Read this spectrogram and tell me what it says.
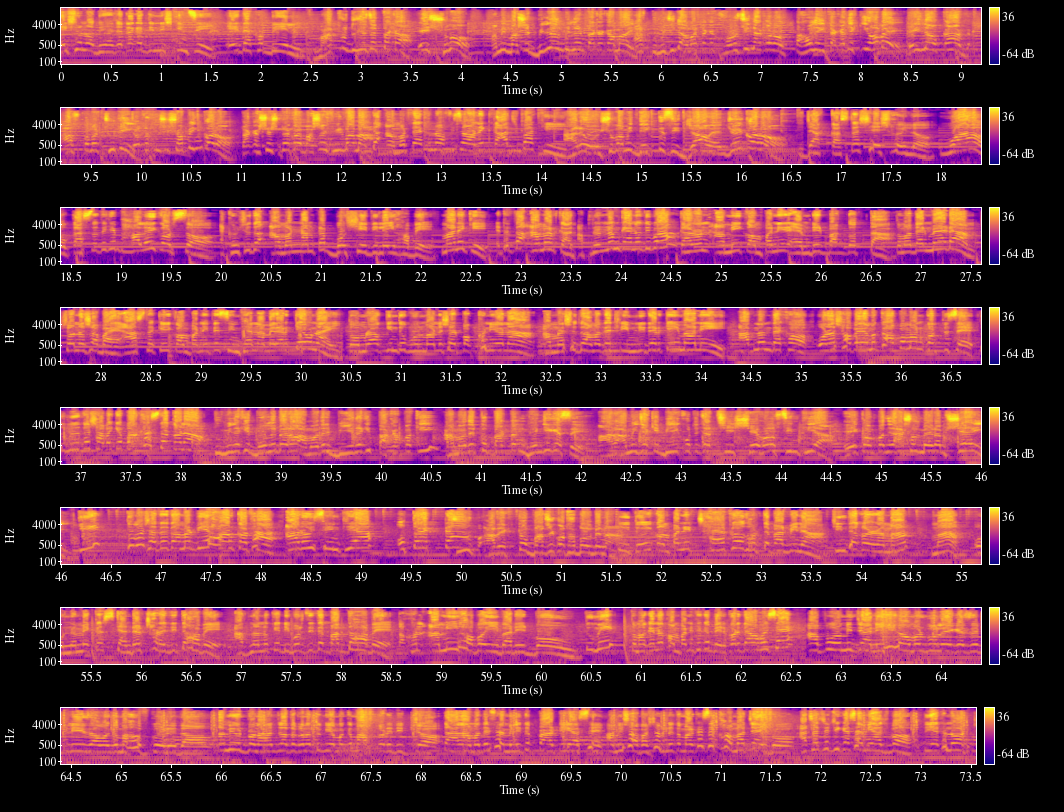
এই শোনো দুই হাজার টাকার জিনিস কিনছি। এই দেখো বিল। মাত্র দুই হাজার টাকা? এই শোনো আমি মাসে বিলিয়ন বিলিয়ন টাকা কামাই। আর তুমি যদি আমার টাকা খরচই না করো তাহলে এই টাকা দিয়ে কি হবে? এই নাও কার্ড আজ তোমার ছুটি। যত খুশি শপিং করো টাকা শেষ না করে বাসায় ফিরবা না। তা আমার তো এখন অফিসের অনেক কাজ বাকি। আরে ওইসব আমি দেখতেছি যাও এনজয় করো। যাক কাজটা শেষ হইল। ওয়াও কাজটা থেকে ভালোই করছ। এখন শুধু আমার নামটা বসিয়ে দিলেই হবে। মানে কি? এটা তো আমার কাজ। আপনার নাম কেন দিব? কারণ আমি কোম্পানির এমডির বাগদত্তা। তোমাদের ম্যাডাম শোনো সবাই আজ থেকে এই কোম্পানিতে সিনথিয়া নামের আর কেউ নাই। তোমরাও কিন্তু ভুল মানুষের পক্ষ নিও না। আমরা শুধু আমাদের টিম লিডারকেই মানি। আদনান দেখো ওরা সবাই আমাকে অপমান করতেছে। তুমি ওদের সবাইকে বরখাস্ত করো। তুমি নাকি বলে বেড়াও আমাদের বিয়ে নাকি পাকাপাকি? আমাদের তো বাগদান ভেঙে গেছে। আর আমি যাকে বিয়ে করতে যাচ্ছি সে হলো সিনথিয়া। এই কোম্পানির আসল ম্যাডাম সেই। কি? তোমার সাথে তো আমার বিয়ে হওয়ার কথা। আর ওই সিনথিয়া ও তো একটা চুপ আর একটু বাজে কথা বলবে না। তুই তো ওই কোম্পানির ছায়াকেও ধরতে পারবি না। চিন্তা করো না মা। মা ওর নামে একটা স্ট্যান্ডার্ড ছড়াই দিতে হবে। আদনানুকে ডিভোর্স দিতে বাধ্য হবে। তখন আমি হব এই বাড়ির বউ। তুমি তোমাকে না কোম্পানি থেকে বের করে দেওয়া হয়েছে? আপু আমি জানি আমার ভুলে হয়ে গেছে প্লিজ আমাকে মাফ করে দাও। আমি উঠবো না যতক্ষণ তুমি আমাকে মাফ করে দিচ্ছ। কাল আমাদের ফ্যামিলিতে পার্টি আছে আমি সবার সামনে তোমার কাছে ক্ষমা চাইব। আচ্ছা আচ্ছা ঠিক আছে আমি আসব। তুই এখন ওঠ।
